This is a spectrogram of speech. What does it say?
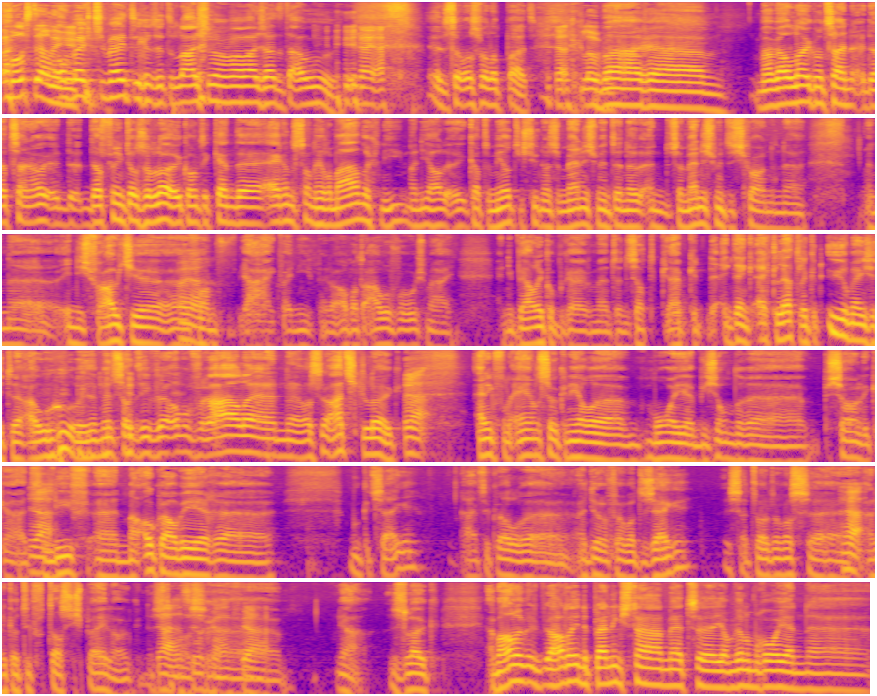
om een beetje mee te gaan zitten luisteren, maar wij zaten te ouwe hoeren. Ja, ja. Dus dat was wel apart. ja, dat geloof ik. Maar, ehm, maar wel leuk, want zijn, dat, zijn, ook- dat vind ik dan zo leuk. Want ik kende Ernst dan helemaal nog niet. Maar die hadden, ik had een mailtje gestuurd naar zijn management. En, eh, en zijn management is gewoon een, eh, een eh, Indisch vrouwtje. Oh ja. van, ja, ik weet niet, al wat ouder volgens mij. En die belde ik op een gegeven moment. En zat, ik- heb ik, ik denk echt letterlijk een uur mee zitten ouwe hoeren. De mensen zaten allemaal verhalen. En dat was hartstikke leuk. Ja, En ik vond Ernst ook een heel eh, mooie, bijzondere eh, persoonlijkheid. Ja. Lief, en, maar ook wel weer, eh, moet ik het zeggen? Hij heeft ook wel, eh, hij durft wel wat te zeggen. Dus dat, wa- dat was, eh, Ja. en ik kan natuurlijk fantastisch spelen ook. Dus Ja, dat heel gaaf, eh, ja. ja, dat is leuk. En we hadden, we hadden in de planning staan met eh, Jan-Willem Roy en... eh,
